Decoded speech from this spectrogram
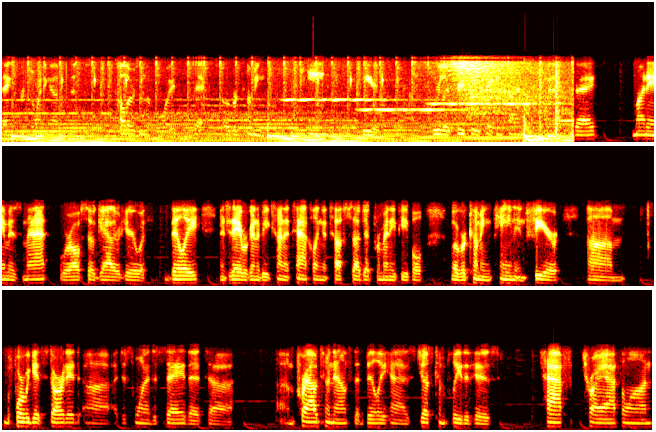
Thanks for joining us. This is Colors in the Void 6, Overcoming Pain Fear. Really appreciate you taking time to join us today. My name is Matt. We're also gathered here with Billy, and today we're going to be kind of tackling a tough subject for many people, overcoming pain and fear. Um, before we get started, uh, I just wanted to say that uh, I'm proud to announce that Billy has just completed his half triathlon.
